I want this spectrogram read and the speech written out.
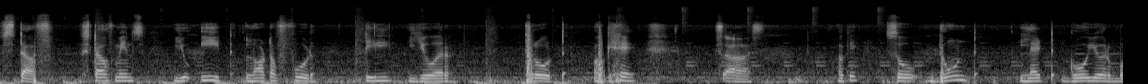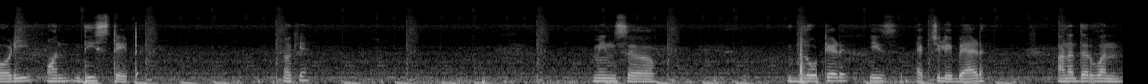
stuff. Stuff means you eat lot of food till your throat. Okay? So, okay? So don't let go your body on this state. Okay? Means uh, bloated is actually bad. Another one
